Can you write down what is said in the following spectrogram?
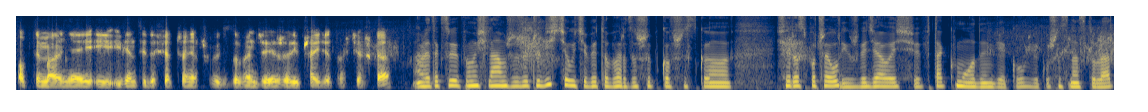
optymalniej i, i więcej doświadczenia człowiek zdobędzie, jeżeli przejdzie tą ścieżkę. Ale tak sobie pomyślałam, że rzeczywiście u ciebie to bardzo szybko wszystko się rozpoczęło. Już wiedziałeś w tak młodym wieku, w wieku 16 lat,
